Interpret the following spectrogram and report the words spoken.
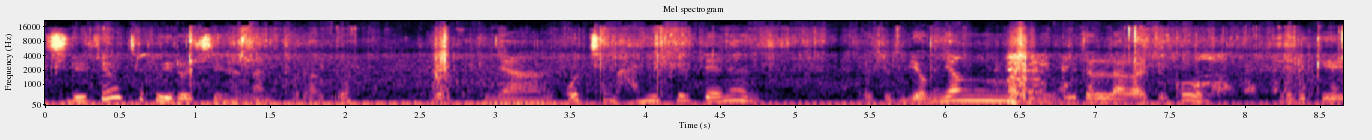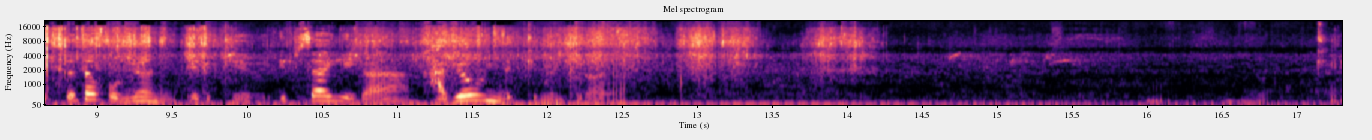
질겨지고 이러지는 않더라고요. 그냥 꽃이 많이 필 때는 좀 영양분이 모자라가지고 이렇게 뜯어보면 이렇게 잎사귀가 가벼운 느낌은 들어요. 이렇게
